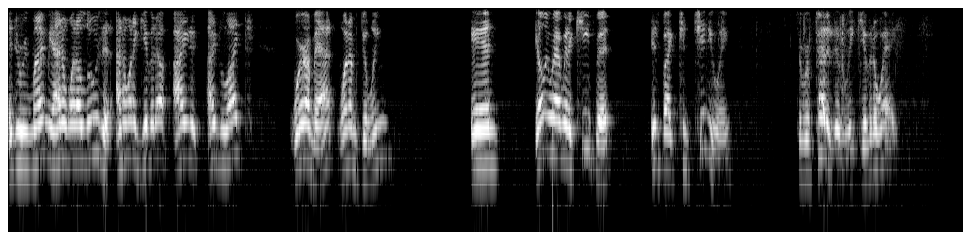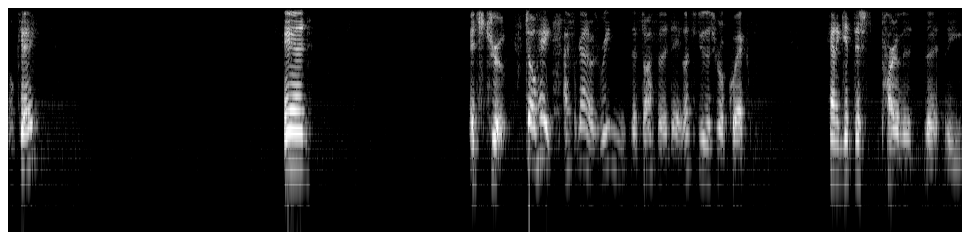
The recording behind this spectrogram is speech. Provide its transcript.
And to remind me I don't want to lose it. I don't want to give it up. I I like where I'm at, what I'm doing, and the only way I'm going to keep it is by continuing to repetitively give it away. Okay? And it's true. So, hey, I forgot I was reading the thought for the day. Let's do this real quick. Kind of get this part of the, the, the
